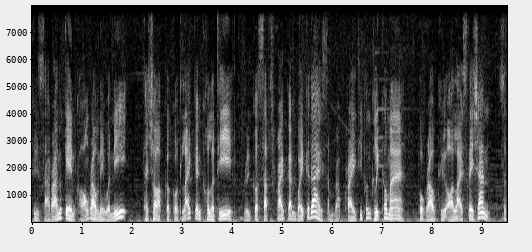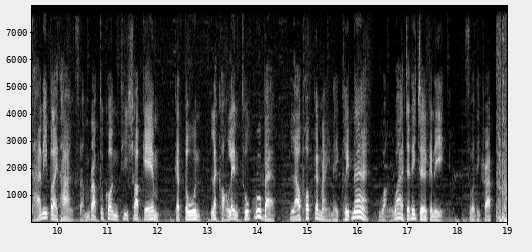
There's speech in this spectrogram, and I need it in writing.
คือสารานุเกมของเราในวันนี้ ถ้าชอบก็กดไลค์กันคนละที หรือกด subscribe กันไว้ก็ได้สำหรับใครที่เพิ่งคลิกเข้ามา พวกเราคือ Online Station สถานีปลายทางสำหรับทุกคนที่ชอบเกมการ์ตูน และของเล่นทุกรูปแบบ แล้วพบกันใหม่ในคลิปหน้า หวังว่าจะได้เจอกันอีก สวัสดีครับ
